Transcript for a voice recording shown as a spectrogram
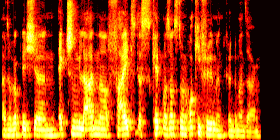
Also wirklich ein actiongeladener Fight. Das kennt man sonst nur in Rocky-Filmen, könnte man sagen.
